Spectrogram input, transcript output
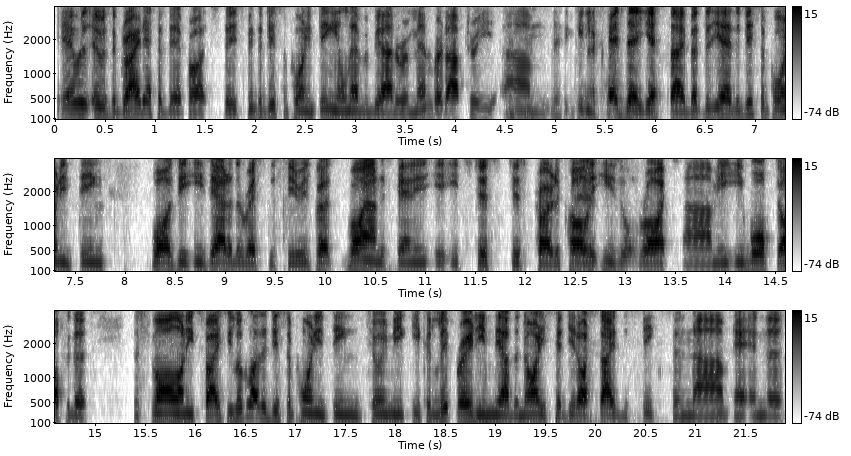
Yeah, it was, it was a great effort there by Steve Smith. The disappointing thing, he'll never be able to remember it after he um, hit his head there yesterday. But the, yeah, the disappointing thing was he, he's out of the rest of the series. But my understanding, it, it's just just protocol. He's all right. Um, he, he walked off with a, a smile on his face. He looked like the disappointing thing to him. You, you could lip read him the other night. He said, "Did I save the six? And um, and, the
